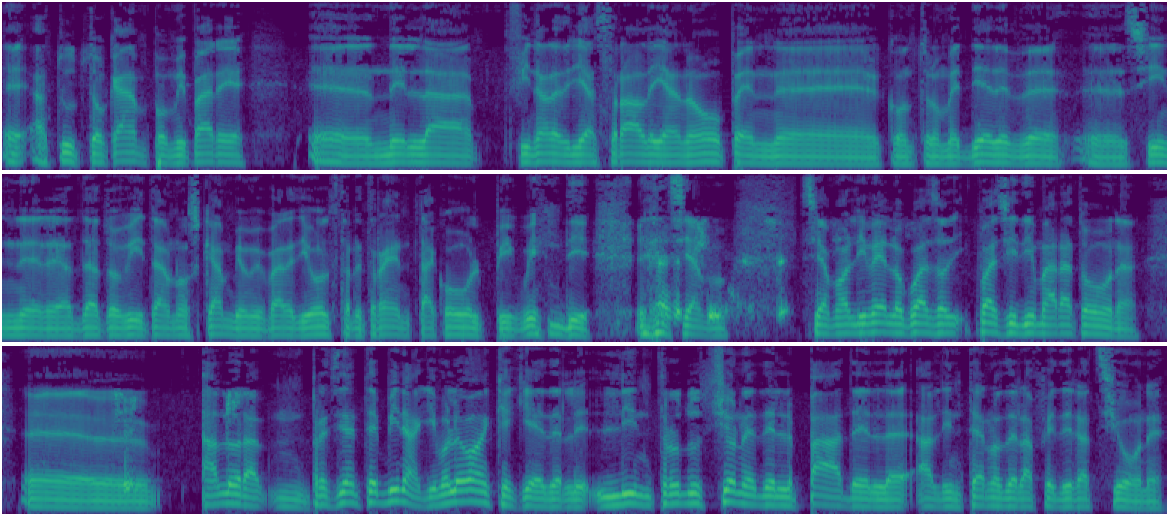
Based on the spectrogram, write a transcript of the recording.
eh, a tutto campo, mi pare eh, nella finale degli Australian Open eh, contro Medvedev eh, Sinner ha dato vita a uno scambio mi pare di oltre 30 colpi quindi eh, siamo, siamo, a livello quasi, quasi di maratona. Eh, allora, Presidente Binaghi, volevo anche chiederle l'introduzione del padel all'interno della federazione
